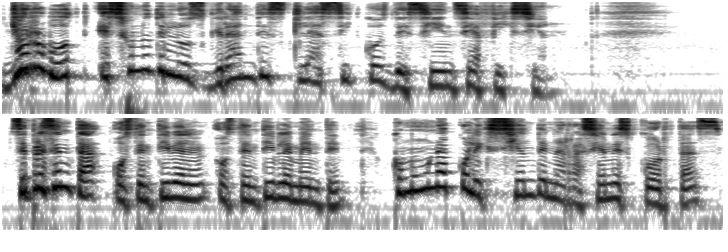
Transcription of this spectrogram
Yo Robot es uno de los grandes clásicos de ciencia ficción. Se presenta ostentiblemente como una colección de narraciones cortas,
